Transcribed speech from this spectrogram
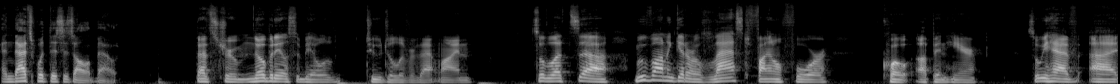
and that's what this is all about. That's true. Nobody else would be able to deliver that line. So let's uh, move on and get our last Final Four quote up in here. So we have uh,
